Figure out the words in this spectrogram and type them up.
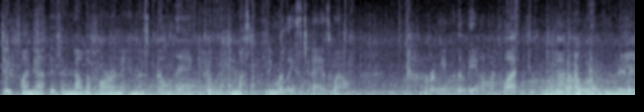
Did find out there's another foreigner in this building who must be getting released today as well. Can't remember them being on my flight. I wasn't really.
